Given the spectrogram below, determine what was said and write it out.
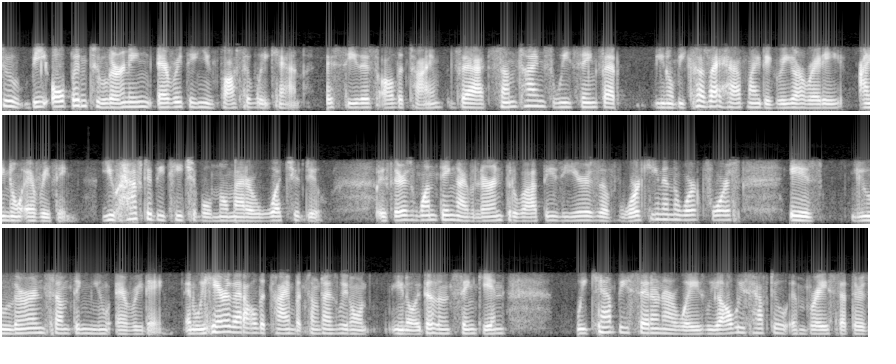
to be open to learning everything you possibly can. I see this all the time that sometimes we think that, you know, because I have my degree already, I know everything. You have to be teachable no matter what you do. If there's one thing I've learned throughout these years of working in the workforce is you learn something new every day. And we hear that all the time, but sometimes we don't, you know, it doesn't sink in we can't be set in our ways. We always have to embrace that there's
